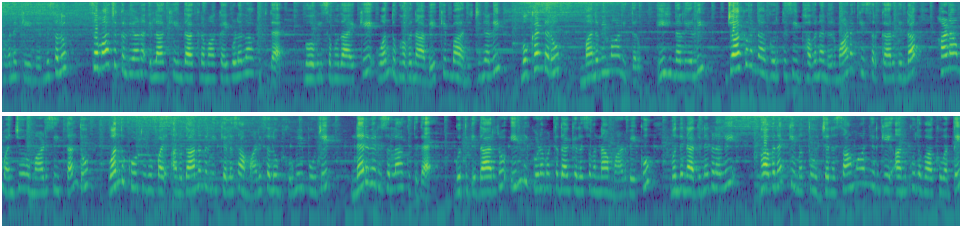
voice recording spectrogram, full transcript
ಭವನಕ್ಕೆ ನಿರ್ಮಿಸಲು ಸಮಾಜ ಕಲ್ಯಾಣ ಇಲಾಖೆಯಿಂದ ಕ್ರಮ ಕೈಗೊಳ್ಳಲಾಗುತ್ತಿದೆ. ಭೋವಿ ಸಮುದಾಯಕ್ಕೆ ಒಂದು ಭವನ ಬೇಕೆಂಬ ನಿಟ್ಟಿನಲ್ಲಿ ಮುಖಂಡರು ಮನವಿ ಮಾಡಿದ್ದರು. ಈ ಹಿನ್ನೆಲೆಯಲ್ಲಿ ಜಾಗವನ್ನ ಗುರುತಿಸಿ ಭವನ ನಿರ್ಮಾಣಕ್ಕೆ ಸರ್ಕಾರದಿಂದ ಹಣ ಮಂಜೂರು ಮಾಡಿಸಿ ತಂದು ಒಂದು ಕೋಟಿ ರೂಪಾಯಿ ಅನುದಾನದಲ್ಲಿ ಕೆಲಸ ಮಾಡಿಸಲು ಭೂಮಿ ಪೂಜೆ ನೆರವೇರಿಸಲಾಗುತ್ತಿದೆ. ಗುತ್ತಿಗೆದಾರರು ಇಲ್ಲಿ ಗುಣಮಟ್ಟದ ಕೆಲಸವನ್ನ ಮಾಡಬೇಕು. ಮುಂದಿನ ದಿನಗಳಲ್ಲಿ ಭವನಕ್ಕೆ ಮತ್ತು ಜನಸಾಮಾನ್ಯರಿಗೆ ಅನುಕೂಲವಾಗುವಂತೆ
